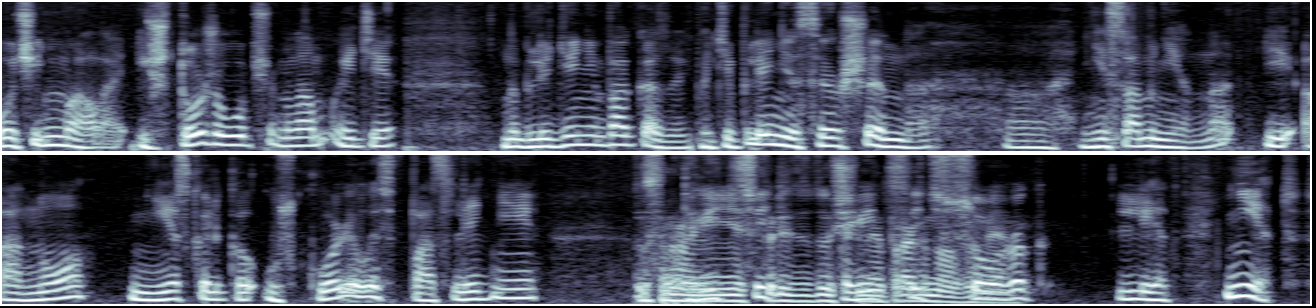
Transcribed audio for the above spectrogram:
очень мало. И что же, в общем, нам эти наблюдения показывают? Потепление совершенно э, несомненно, и оно несколько ускорилось в последние По сравнению 30, с предыдущими 30, прогнозами. 40 лет. Нет,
